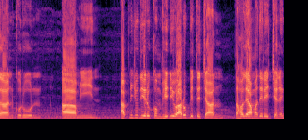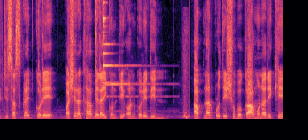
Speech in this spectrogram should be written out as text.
দান করুন। আমিন। আপনি যদি এরকম ভিডিও আরও পেতে চান, তাহলে আমাদের এই চ্যানেলটি সাবস্ক্রাইব করে পাশে রাখা বেলাইকনটি অন করে দিন। আপনার প্রতি শুভকামনা রেখে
